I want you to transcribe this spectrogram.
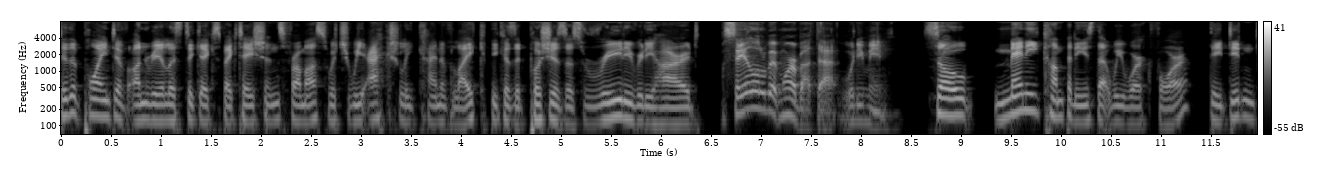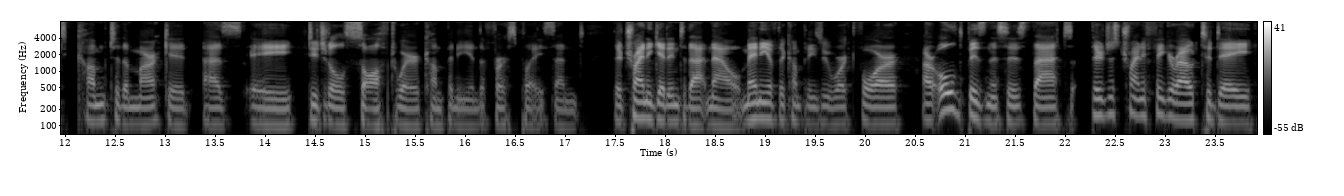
to the point of unrealistic expectations from us, which we actually kind of like because it pushes us really, really hard. Say a little bit more about that. What do you mean? So, many companies that we work for they didn't come to the market as a digital software company in the first place. And they're trying to get into that now. Many of the companies we worked for are old businesses that they're just trying to figure out today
